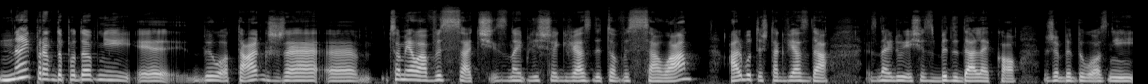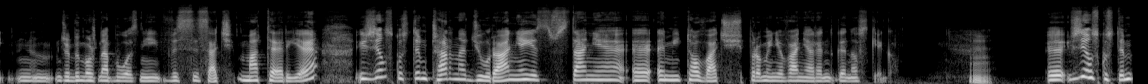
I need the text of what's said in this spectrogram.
najprawdopodobniej e, było tak, że e, co miała wyssać z najbliższej gwiazdy, to wyssała. Albo też ta gwiazda znajduje się zbyt daleko, żeby, było z niej, mm, żeby można było z niej wysysać materię, i w związku z tym czarna dziura nie jest w stanie e, emitować promieniowania rentgenowskiego. Hmm. E, W związku z tym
